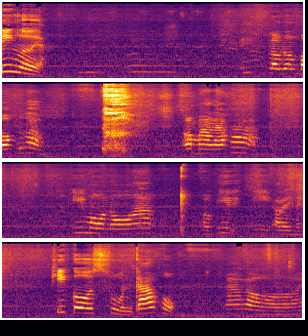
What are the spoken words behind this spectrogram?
นิ่งเลยอะๆเอ๊ะเราโดนบล็อกหรือเปล่า ออกมาแล้วค่ะ พี่โมโนฮะขอพี่อีอะไรเนี่ย พี่โกศูนย์เก้าหกห้าร้อย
